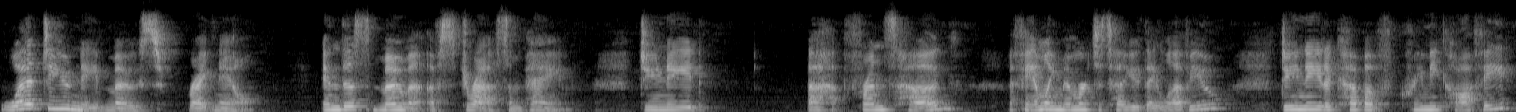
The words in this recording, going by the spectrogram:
What do you need most right now in this moment of stress and pain? Do you need a friend's hug? A family member to tell you they love you? Do you need a cup of creamy coffee?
